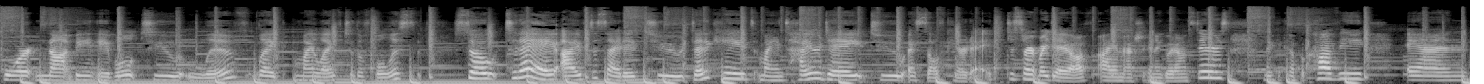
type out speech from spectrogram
for not being able to live like my life to the fullest. So today I've decided to dedicate my entire day to a self-care day. To start my day off, I am actually gonna go downstairs, make a cup of coffee, and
